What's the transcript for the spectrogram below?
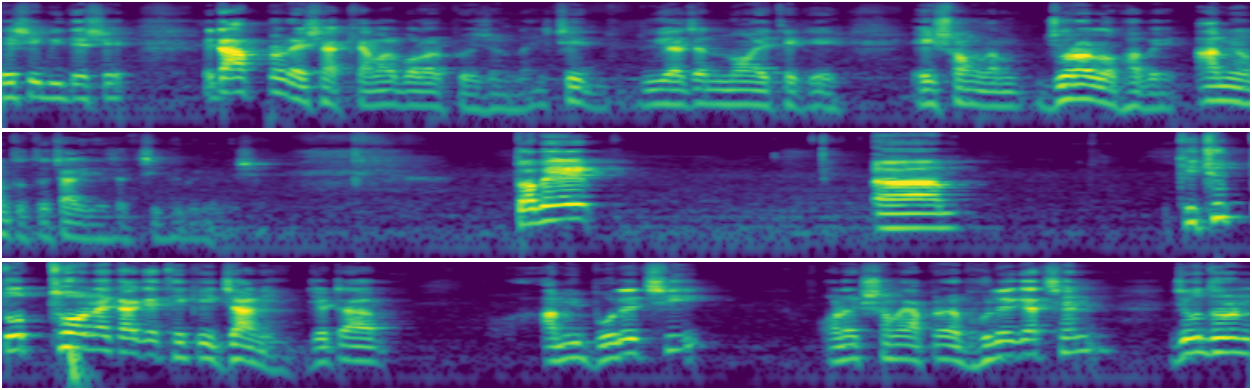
দেশে বিদেশে। এটা আপনারাই সাক্ষী, আমার বলার প্রয়োজন নাই। সেই দুই হাজার নয় থেকে এই সংগ্রাম জোরালোভাবে আমি অন্তত চালিয়ে যাচ্ছি বিভিন্ন দেশে। তবে কিছু তথ্য অনেক আগে থেকেই জানি, যেটা আমি বলেছি, অনেক সময় আপনারা ভুলে গেছেন। যেমন ধরুন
